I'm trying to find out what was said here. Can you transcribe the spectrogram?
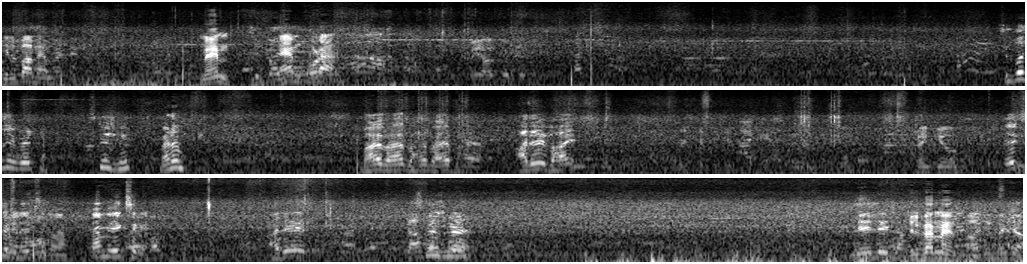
शिल्पा मैम। मैम मैम थोड़ा। Shilpa ji wait excuse me madam भाई भाई भाई भाई भाई। अरे भाई। थैंक यू एक सेकंड एक सेकंड मैम एक सेकंड अरे क्या कर रहे ले ले जा शिल्पा मैम बाजू में जा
